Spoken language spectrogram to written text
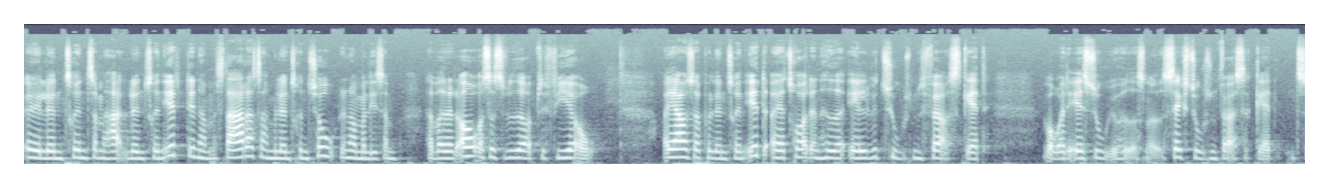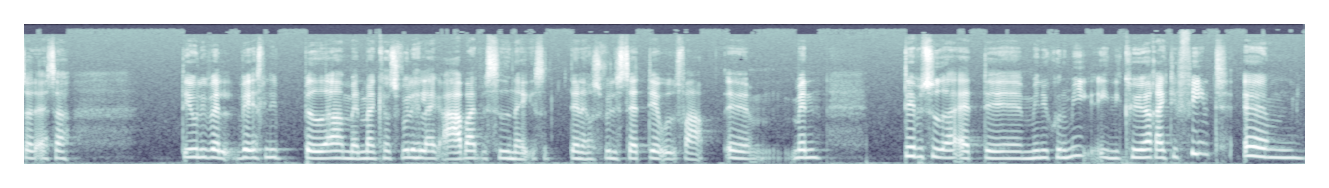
øh, løntrin, så man har løntrin 1, det er når man starter, så har man løntrin 2, det er når man ligesom har været et år, og så, videre op til fire år. Og jeg er jo så på løntrin 1, og jeg tror, den hedder 11.000 før skat, hvor det SU jo hedder sådan noget 6.000 før skat. Så altså, det er jo alligevel væsentligt bedre, men man kan jo selvfølgelig heller ikke arbejde ved siden af, så den er jo selvfølgelig sat derudfra. Øh, men det betyder, at øh, min økonomi egentlig kører rigtig fint. Øhm,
